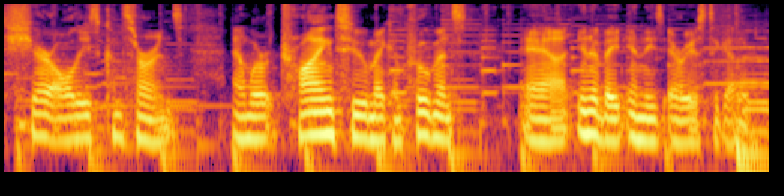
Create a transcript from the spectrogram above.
share all these concerns and we're trying to make improvements and innovate in these areas together.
